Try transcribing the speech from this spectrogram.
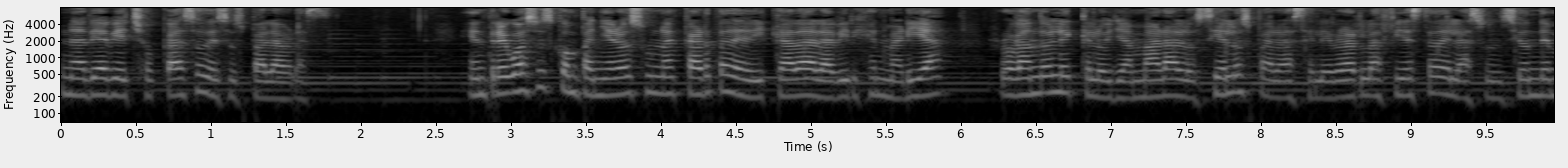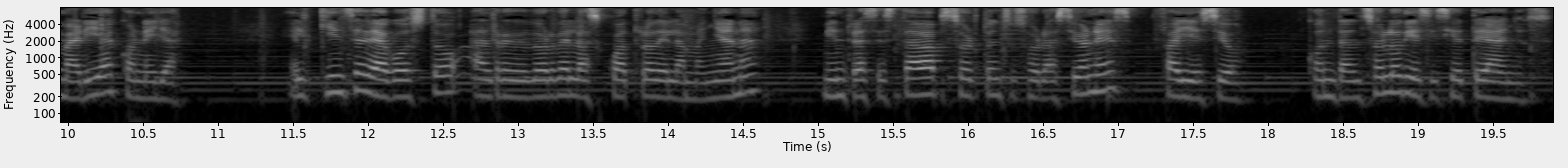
nadie había hecho caso de sus palabras. Entregó a sus compañeros una carta dedicada a la Virgen María, rogándole que lo llamara a los cielos para celebrar la fiesta de la Asunción de María con ella. El 15 de agosto, alrededor de las 4 de la mañana, mientras estaba absorto en sus oraciones, falleció, con tan solo 17 años.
